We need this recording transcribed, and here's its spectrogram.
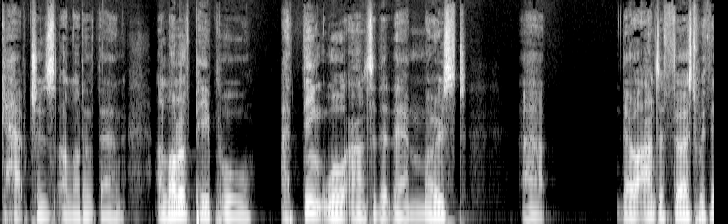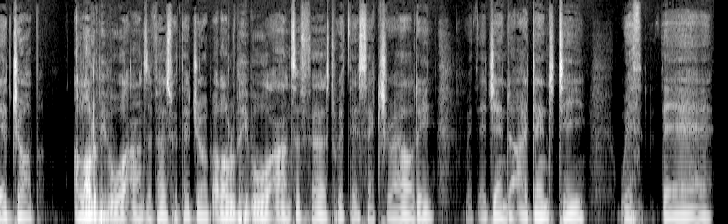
captures a lot of that. A lot of people, I think, will answer that they're most uh, they will answer first with their job. A lot of people will answer first with their job. A lot of people will answer first with their sexuality, with their gender identity, with their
